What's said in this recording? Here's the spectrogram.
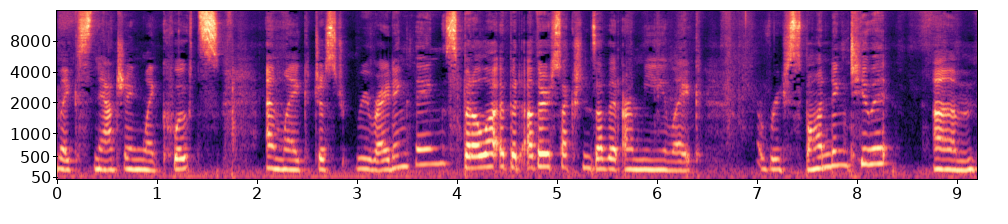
like snatching like quotes and like just rewriting things, but a lot but other sections of it are me like responding to it um,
